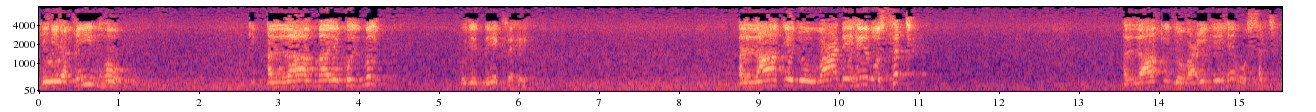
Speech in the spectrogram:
کہ یقین ہو کہ اللہ مالک الملک مجھے دیکھ رہے ہیں۔ اللہ کے جو وعدے ہیں وہ سچ ہیں۔ اللہ کی جو وعیدے ہیں وہ سچ ہے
